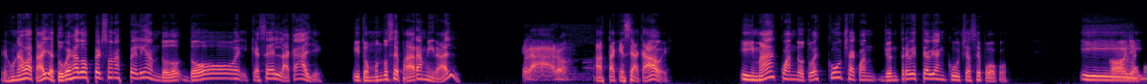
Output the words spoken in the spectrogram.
Es una batalla. Tú ves a dos personas peleando, do- dos, el que sea en la calle, y todo el mundo se para a mirar Claro, hasta que se acabe. Y más cuando tú escuchas, cuando yo entrevisté a Biancucci hace poco, coño, y,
